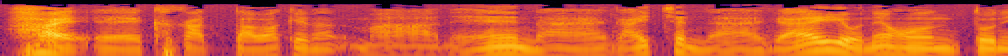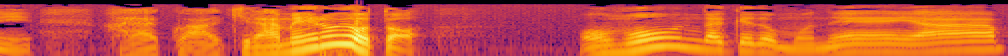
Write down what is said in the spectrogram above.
はい、えーかかったわけな、まあね、長いっちゃ長いよね、本当に。早く諦めろよと、思うんだけどもね、やっ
